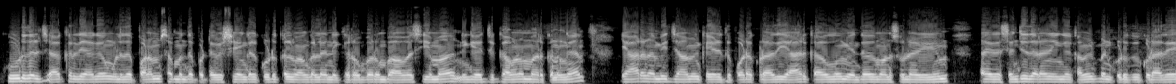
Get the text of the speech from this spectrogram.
கூடுதல் ஜாக்கிரதையாக உங்களது பணம் சம்பந்தப்பட்ட விஷயங்கள் கொடுக்கல் வாங்கல இன்றைக்கி ரொம்ப ரொம்ப அவசியமாக நீங்கள் ஜ- இருக்கணுங்க. யாரை நம்பி ஜாமீன் கையெழுத்து போடக்கூடாது யாருக்காகவும் எந்த விதமான சூழ்நிலையும் நான் இதை செஞ்சு தரேன் நீங்கள் கமிட்மெண்ட் கொடுக்கக்கூடாது.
